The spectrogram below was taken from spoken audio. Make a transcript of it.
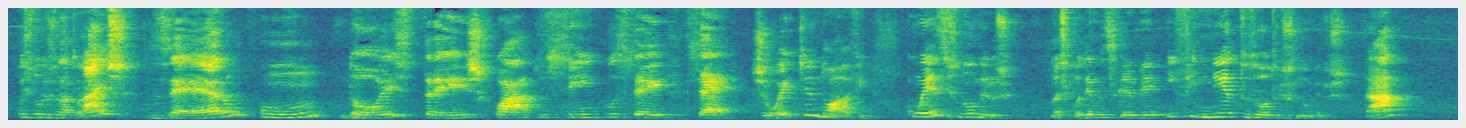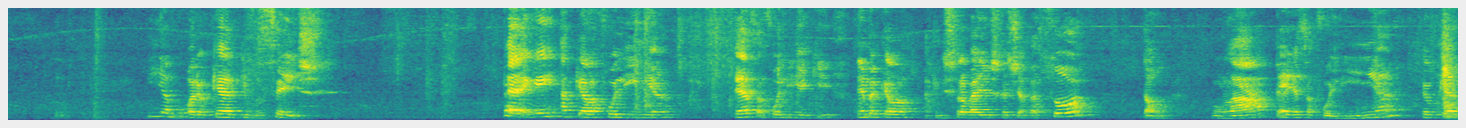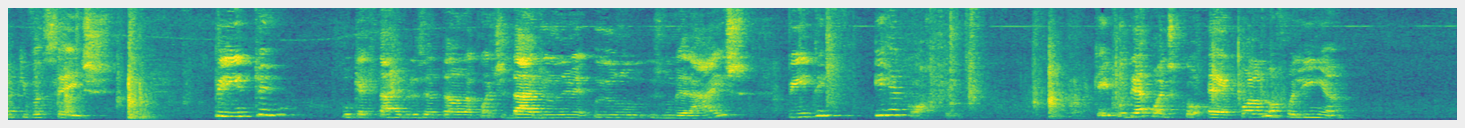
os números naturais? 0, 1, 2, 3, 4, 5, 6, 7, 8 e 9. Com esses números, nós podemos escrever infinitos outros números, tá? E agora eu quero que vocês peguem aquela folhinha, essa folhinha aqui, lembra aquela, aqueles trabalhinhos que a tia passou? Então, vamos lá, pega essa folhinha, eu quero que vocês pintem o que é está representando a quantidade e os numerais, pintem e recortem. Quem puder pode é, cola numa folhinha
